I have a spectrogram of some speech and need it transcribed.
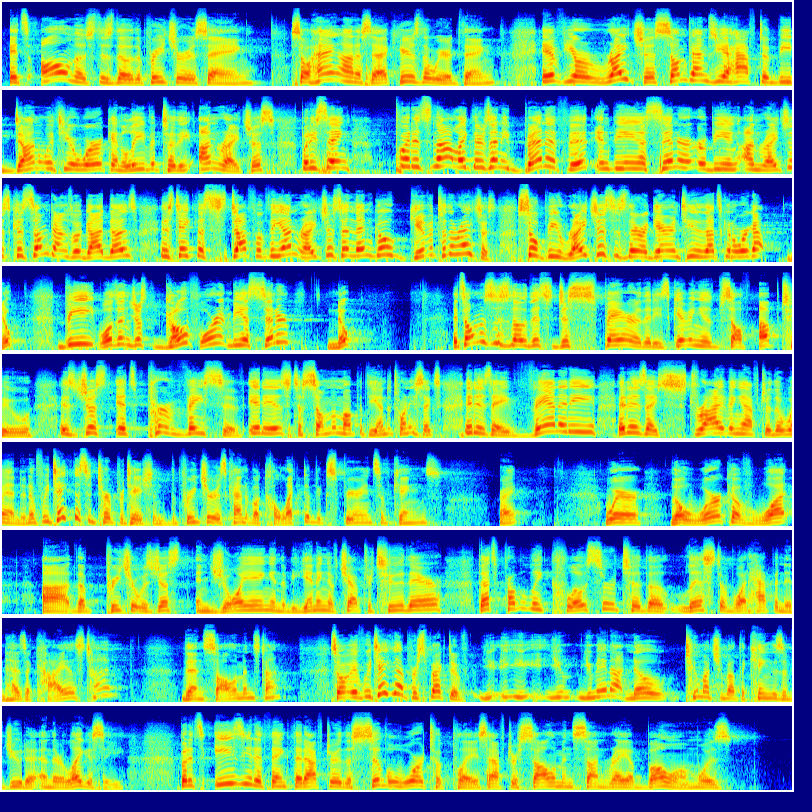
it's almost as though the preacher is saying, so hang on a sec. Here's the weird thing. If you're righteous, sometimes you have to be done with your work and leave it to the unrighteous. But he's saying, but it's not like there's any benefit in being a sinner or being unrighteous, because sometimes what God does is take the stuff of the unrighteous and then go give it to the righteous. So be righteous. Is there a guarantee that that's going to work out? Nope. Be, then just go for it and be a sinner? Nope. It's almost as though this despair that he's giving himself up to is just, it's pervasive. It is, to sum him up at the end of 26, it is a vanity, it is a striving after the wind. And if we take this interpretation, the preacher is kind of a collective experience of kings, right? Where the work of what uh, the preacher was just enjoying in the beginning of chapter 2 there, that's probably closer to the list of what happened in Hezekiah's time than Solomon's time. So if we take that perspective, you, you, you may not know too much about the kings of Judah and their legacy, but it's easy to think that after the civil war took place, after Solomon's son Rehoboam was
